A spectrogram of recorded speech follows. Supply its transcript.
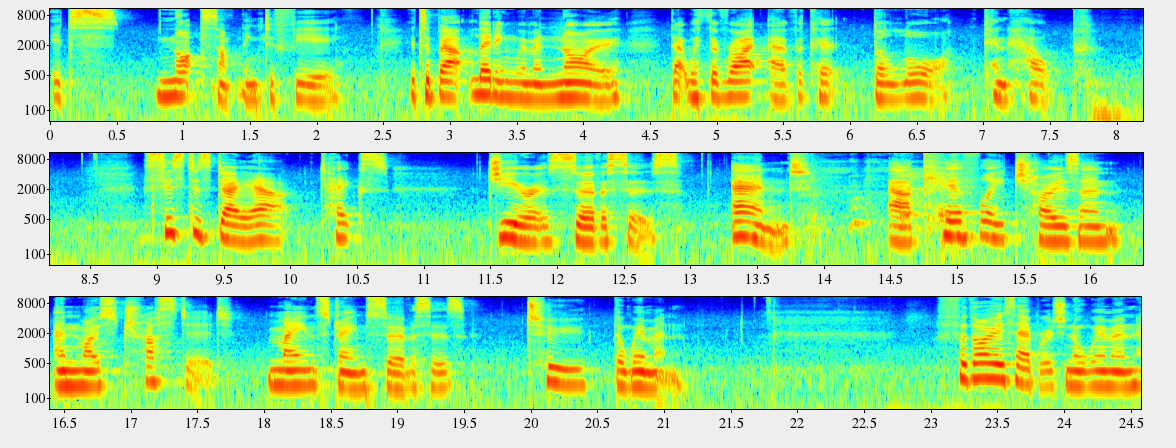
it's not something to fear. It's about letting women know that with the right advocate, the law can help. Sisters Day Out takes Djirra's services and our carefully chosen and most trusted mainstream services to the women. For those Aboriginal women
